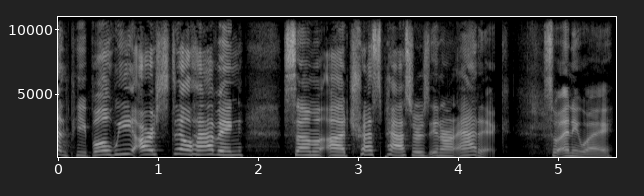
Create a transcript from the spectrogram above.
on, people. We are still having some uh, trespassers in our attic. So anyway.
